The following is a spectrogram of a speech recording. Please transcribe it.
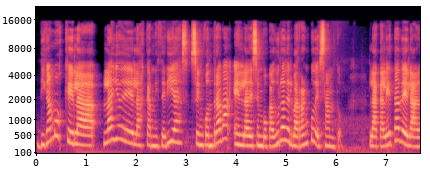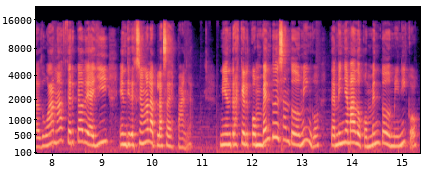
digamos que la playa de las carnicerías se encontraba en la desembocadura del Barranco de Santo, la caleta de la aduana cerca de allí en dirección a la Plaza de España. Mientras que el convento de Santo Domingo, también llamado convento dominico,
